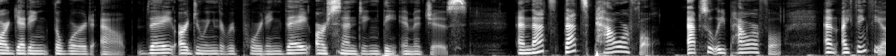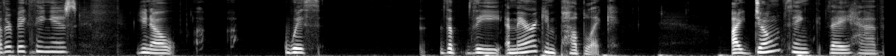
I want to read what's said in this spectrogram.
are getting the word out. They are doing the reporting. They are sending the images. And that's that's powerful. Absolutely powerful. And I think the other big thing is, you know, with the the American public, I don't think they have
